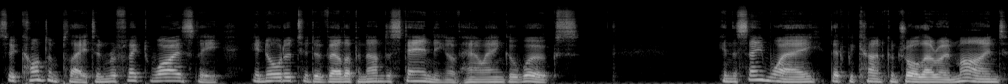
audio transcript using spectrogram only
So contemplate and reflect wisely in order to develop an understanding of how anger works. In the same way that we can't control our own mind,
